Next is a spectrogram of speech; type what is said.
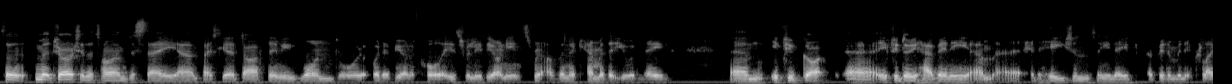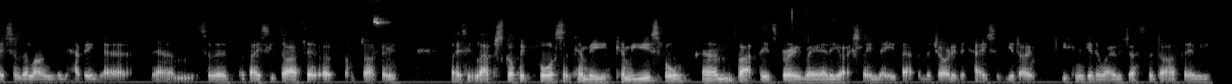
So majority of the time, just a uh, basically a diathermy wand or whatever you want to call it is really the only instrument other than a camera that you would need. Um, if you've got, uh, if you do have any um, uh, adhesions and you need a bit of manipulation of the lung, then having a um, sort of a basic diathermy, diathermy basic laparoscopic force that can be can be useful, um, but it's very rare that you actually need that. The majority of the cases you don't, you can get away with just the diathermy,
